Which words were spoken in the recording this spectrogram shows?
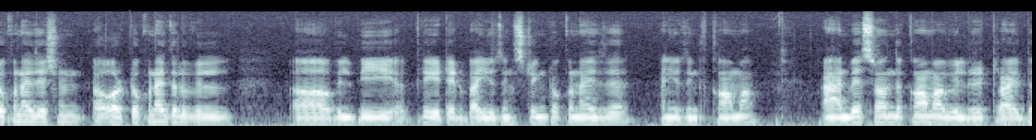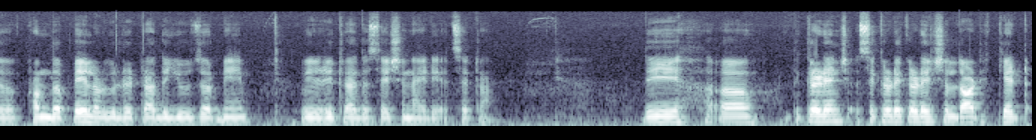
tokenization uh, or tokenizer will uh, will be uh, created by using string tokenizer and using the comma. And based on the comma we'll retrieve the from the payload we'll retrieve the username we'll retrieve the session id etc the uh, the credential security credential dot get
